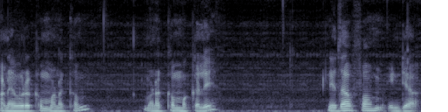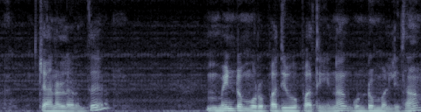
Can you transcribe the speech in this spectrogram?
அனைவருக்கும் வணக்கம். வணக்கம் மக்களே. நிதா ஃபார்ம் இந்தியா சேனல்லேருந்து மீண்டும் ஒரு பதிவு பார்த்தீங்கன்னா குண்டுமல்லி தான்.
